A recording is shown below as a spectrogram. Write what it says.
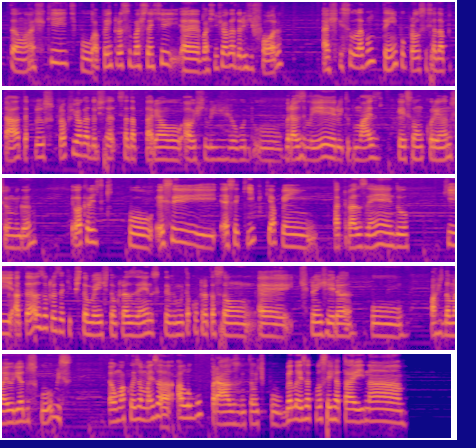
Então, acho que tipo, a PEN trouxe bastante, é, bastante jogadores de fora. Acho que isso leva um tempo para você se adaptar, até para os próprios jogadores se, adaptarem ao, ao estilo de jogo do brasileiro e tudo mais porque são coreanos, se eu não me engano. Eu acredito que tipo, esse, essa equipe que a PEN está trazendo, que até as outras equipes também estão trazendo, que teve muita contratação é, estrangeira por parte da maioria dos clubes, é uma coisa mais a, a longo prazo. Então, tipo, beleza que você já está aí na,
